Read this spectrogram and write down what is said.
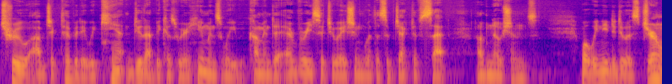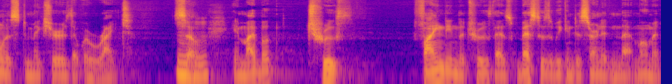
true objectivity. We can't do that because we are humans. We come into every situation with a subjective set of notions. What we need to do as journalists to make sure is that we're right. So, mm-hmm. in my book, truth finding the truth as best as we can discern it in that moment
